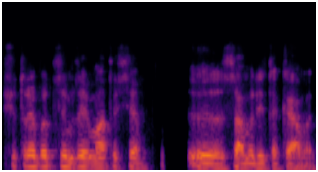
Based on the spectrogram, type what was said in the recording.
що треба цим займатися е, саме літаками.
